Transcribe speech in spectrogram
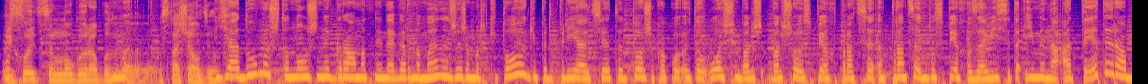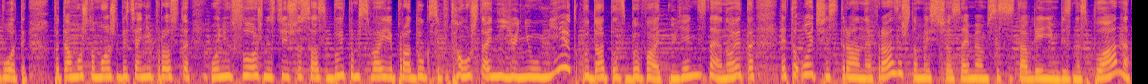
приходится многую работу М- э, сначала делать. Я думаю, что нужны грамотные, наверное, менеджеры, маркетологи предприятия. Это тоже какой, это очень больш- большой успех, процент, процент успеха зависит именно от этой работы, потому что, может быть, они просто, у них сложности еще со сбытом своей продукции, потому что они ее не умеют куда-то сбывать. Ну, я не знаю, но это, это очень странная фраза, что мы сейчас займемся составлением бизнес-плана.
